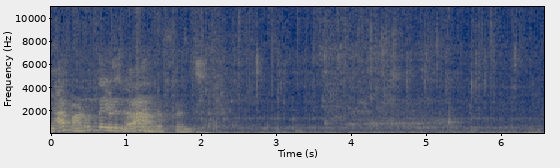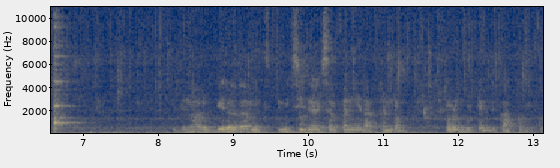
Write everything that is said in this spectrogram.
ಯಾರು ಮಾಡು ಅಂತ ಹೇಳಿದ್ರಾ? ಫ್ರೆಂಡ್ಸ್ ಇದನ್ನ ರುಬ್ಬಿರೋದ ಮಿಕ್ಸ್ ಮಿಕ್ಸಿ ಜಾರಿಗೆ ಸ್ವಲ್ಪ ನೀರು ಹಾಕ್ಕೊಂಡು ತೊಳೆದ್ಬಿಟ್ಟು ಇದಕ್ಕೆ ಹಾಕೋಬೇಕು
